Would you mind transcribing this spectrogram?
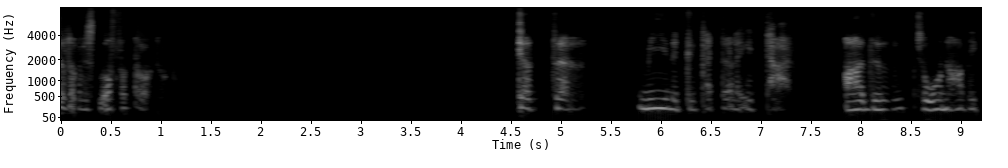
செல்ற விசுவாசத்தோடு. கத்தர் மீனுக்கு கட்டளையிட்டார். அது ஜோனாவை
